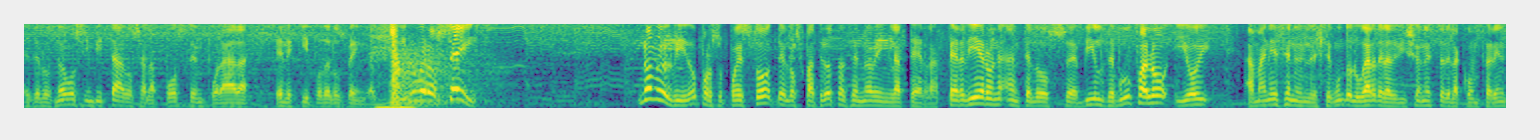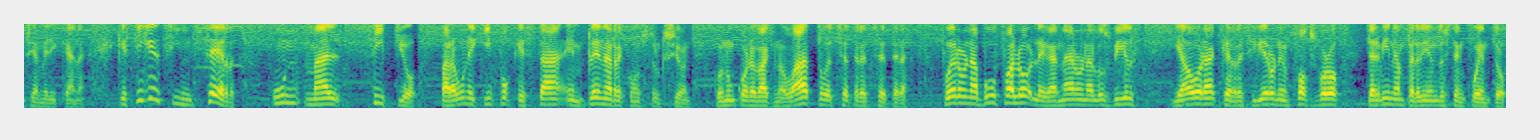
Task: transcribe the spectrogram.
Es de los nuevos invitados a la postemporada el equipo de los Bengals. Y número 6. No me olvido, por supuesto, de los Patriotas de Nueva Inglaterra. Perdieron ante los eh, Bills de Buffalo y hoy amanecen en el segundo lugar de la división este de la conferencia americana, que siguen sin ser un mal sitio para un equipo que está en plena reconstrucción, con un quarterback novato, etcétera, etcétera. Fueron a Buffalo, le ganaron a los Bills y ahora que recibieron en Foxborough terminan perdiendo este encuentro.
